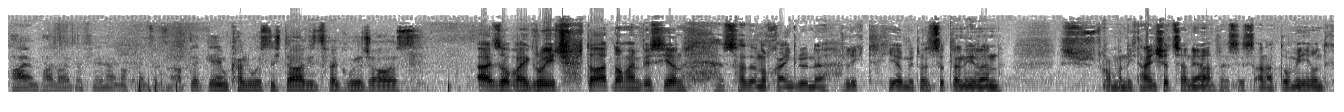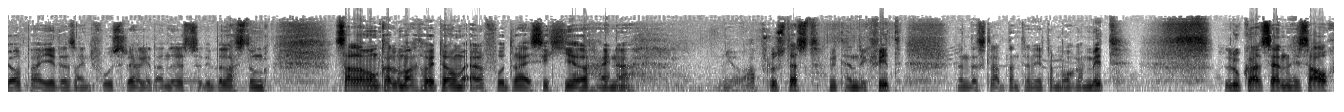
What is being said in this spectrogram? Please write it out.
Hi, ein paar Leute fehlen halt noch. Kannst du uns ein Update geben? Kalu ist nicht da. Wie sieht es bei Grujic aus? Also bei Grujic dauert noch ein bisschen. Es hat er noch kein grüner Licht, hier mit uns zu trainieren. Das kann man nicht einschätzen, ja. Das ist Anatomie und Körper. Jeder sein Fuß reagiert anderes zu der Belastung. Salomon Kalu macht heute um 11.30 Uhr hier einen ja, Abschlusstest mit Hendrik Fitt. Wenn das klappt, dann trainiert er morgen mit. Lukasen ist auch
